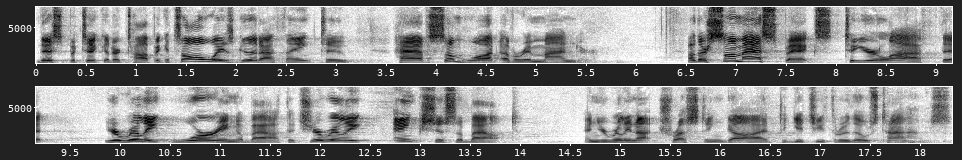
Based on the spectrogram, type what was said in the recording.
this particular topic, it's always good, I think, to have somewhat of a reminder. Are there some aspects to your life that you're really worrying about, that you're really anxious about, and you're really not trusting God to get you through those times?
